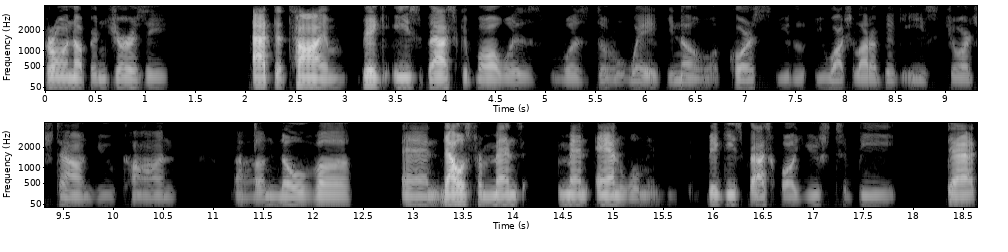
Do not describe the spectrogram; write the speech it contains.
growing up in Jersey at the time, Big East basketball was was the wave, you know. Of course, you you watch a lot of Big East, Georgetown, UConn, uh, Nova, and that was for men's men and women. Big East basketball used to be that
